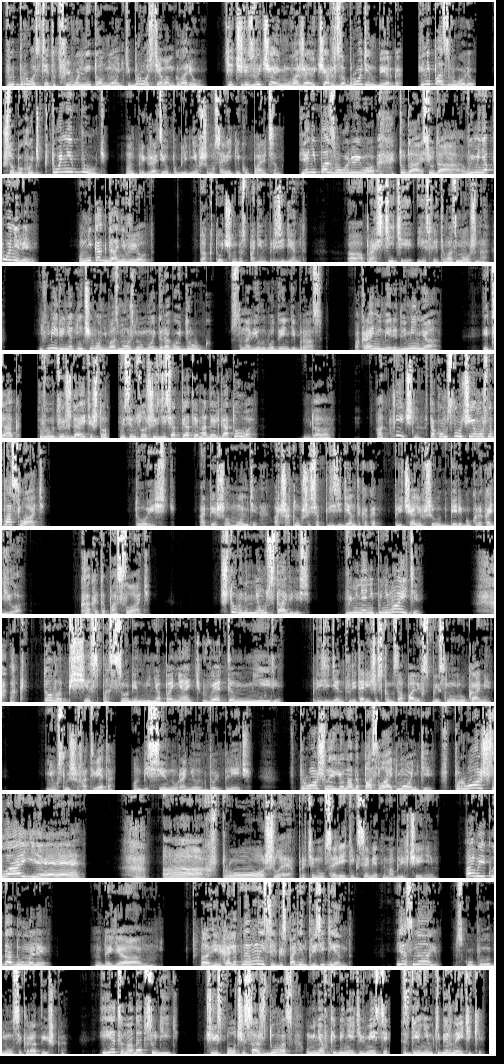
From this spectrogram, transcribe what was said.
«Вы бросьте этот фривольный тон, Монти, бросьте, я вам говорю! Я чрезвычайно уважаю Чарльза Броденберга и не позволю, чтобы хоть кто-нибудь...» Он пригрозил побледневшему советнику пальцем. «Я не позволю его туда-сюда, вы меня поняли? Он никогда не врет!» «Так точно, господин президент. А, простите, если это возможно. В мире нет ничего невозможного, мой дорогой друг, установил его Дэнди Брас. По крайней мере, для меня. Итак, вы утверждаете, что 865-я модель готова? Да. Отлично. В таком случае можно послать. То есть, опешил Монти, отшатнувшись от президента, как от причалившего к берегу крокодила. Как это послать? Что вы на меня уставились? Вы меня не понимаете? А кто вообще способен меня понять в этом мире? Президент в риторическом запале всплеснул руками. Не услышав ответа, он бессильно уронил их вдоль плеч. «В прошлое ее надо послать, Монти! В прошлое!» «Ах, в прошлое!» — протянул советник с заметным облегчением. «А вы куда думали?» «Да я...» а, «Великолепная мысль, господин президент!» «Я знаю», — скупо улыбнулся коротышка. «И это надо обсудить. Через полчаса жду вас у меня в кабинете вместе с гением кибернетики».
